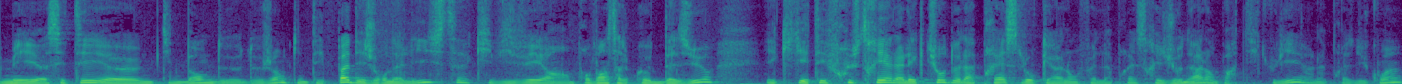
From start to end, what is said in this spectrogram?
mais euh, c'était euh, une petite bande de, de gens qui n'étaient pas des journalistes, qui vivaient en Provence-Alpes-Côte d'Azur et qui étaient frustrés à la lecture de la presse locale, en fait, de la presse régionale en particulier, hein, la presse du coin.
